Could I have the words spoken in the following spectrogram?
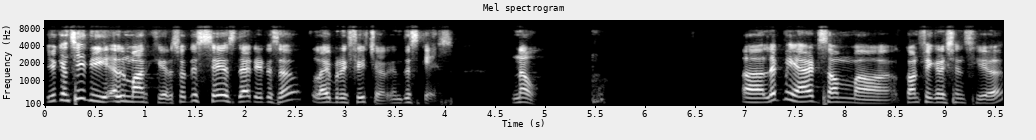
you can see the L mark here. So this says that it is a library feature in this case. Now, uh, let me add some uh, configurations here.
